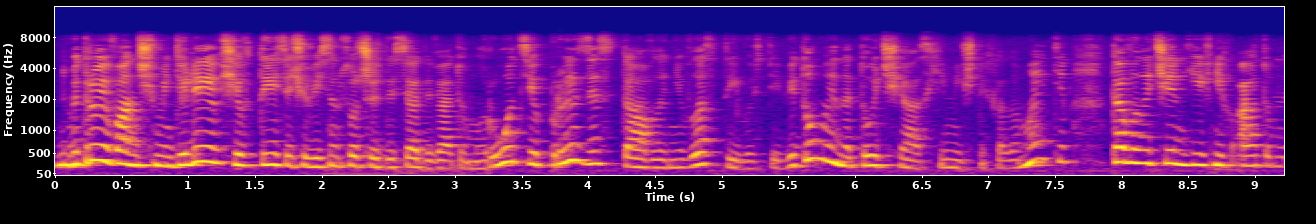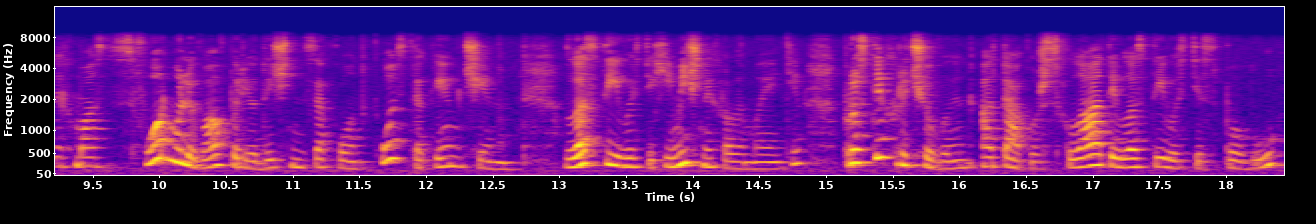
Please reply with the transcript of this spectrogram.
Дмитро Іванович Менділеєв ще в 1869 році при зіставленні властивості відомої на той час хімічних елементів та величин їхніх атомних мас сформулював періодичний закон. Ось таким чином. Властивості хімічних елементів, простих речовин, а також склад і властивості сполук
